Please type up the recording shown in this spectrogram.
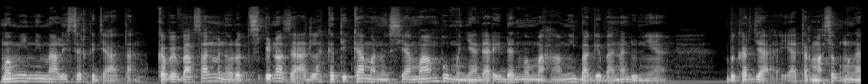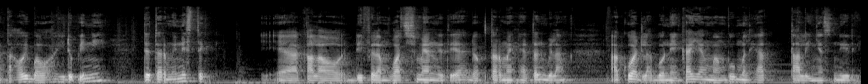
meminimalisir kejahatan. Kebebasan menurut Spinoza adalah ketika manusia mampu menyadari dan memahami bagaimana dunia bekerja ya termasuk mengetahui bahwa hidup ini deterministik ya kalau di film Watchmen gitu ya Dr. Manhattan bilang aku adalah boneka yang mampu melihat talinya sendiri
